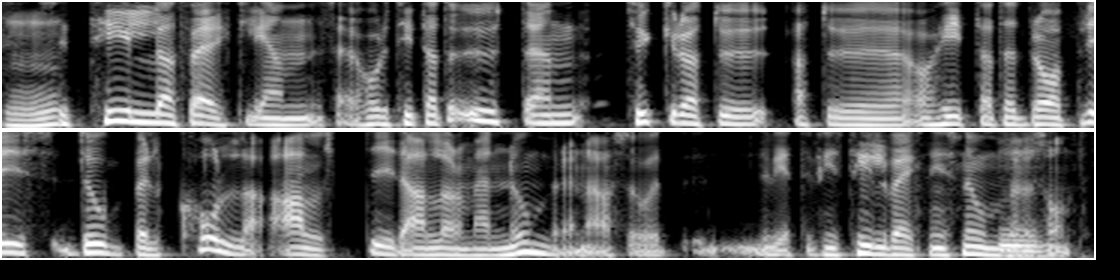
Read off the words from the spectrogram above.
Mm. Se till att verkligen, så här, har du tittat ut den, tycker du att du, att du har hittat ett bra pris, dubbelkolla alltid alla de här numren. Alltså, ni vet, det finns tillverkningsnummer Mm. och sånt.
